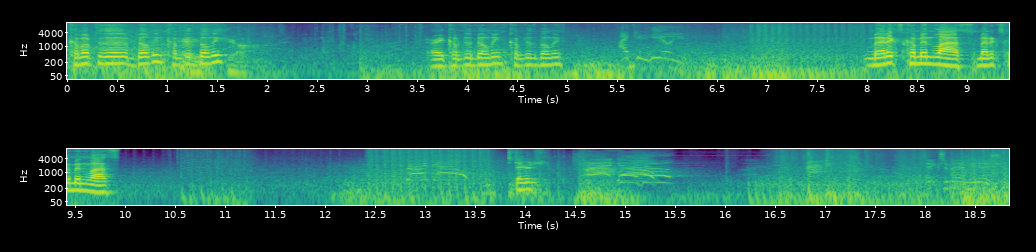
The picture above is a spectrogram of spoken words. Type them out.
Come up to the building. Come to the building. All right, come to the building. Come to the building. I can heal you. Medics come in last. Medics come in last. Stairs. Frag out. Take some ammunition.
